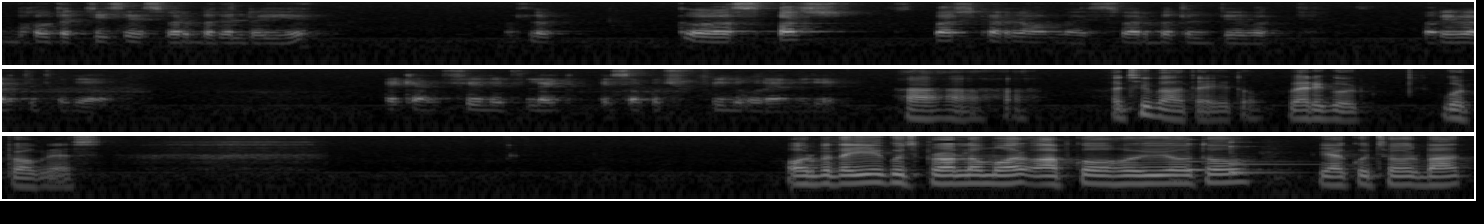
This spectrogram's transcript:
बहुत अच्छी से स्वर बदल रही है। मतलब स्पर्श स्पर्श कर रहा हूँ मैं स्वर बदलते वक्त। परिवर्तित हो गया I can feel it like ऐसा कुछ फील हो रहा है मुझे। हाँ हाँ हाँ। अच्छी बात है ये तो। वेरी गुड गुड प्रोग्रेस और बताइए कुछ प्रॉब्लम और आपको हुई हो तो? या कुछ और बात?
